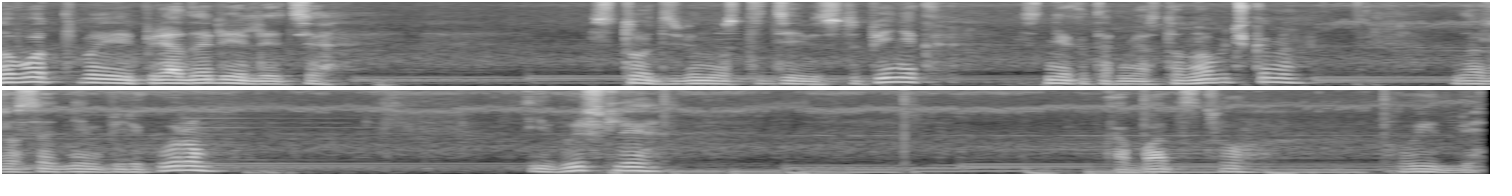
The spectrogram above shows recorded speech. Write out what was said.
Ну вот мы и преодолели эти 199 ступенек с некоторыми остановочками, даже с одним перекуром. И вышли к аббатству Уитби.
